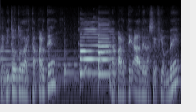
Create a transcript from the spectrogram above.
Repito toda esta parte, la parte A de la sección B.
